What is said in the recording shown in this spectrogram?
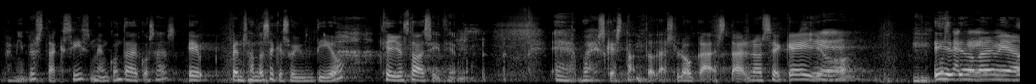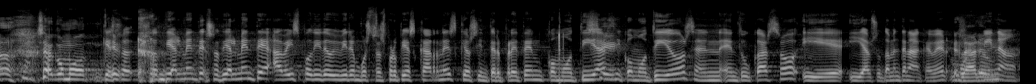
Pero a mí en los taxis me han contado cosas eh, pensándose que soy un tío, que yo estaba así diciendo, eh, pues es que están todas locas, tal, no sé qué, Sí, yo... ¿eh? Y O sea yo, que- madre mía, o sea, como... Que eh, so- socialmente, socialmente habéis podido vivir en vuestras propias carnes que os interpreten como tías Sí. y como tíos, en, en tu caso, y, y absolutamente nada que ver. Claro. Morfina,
